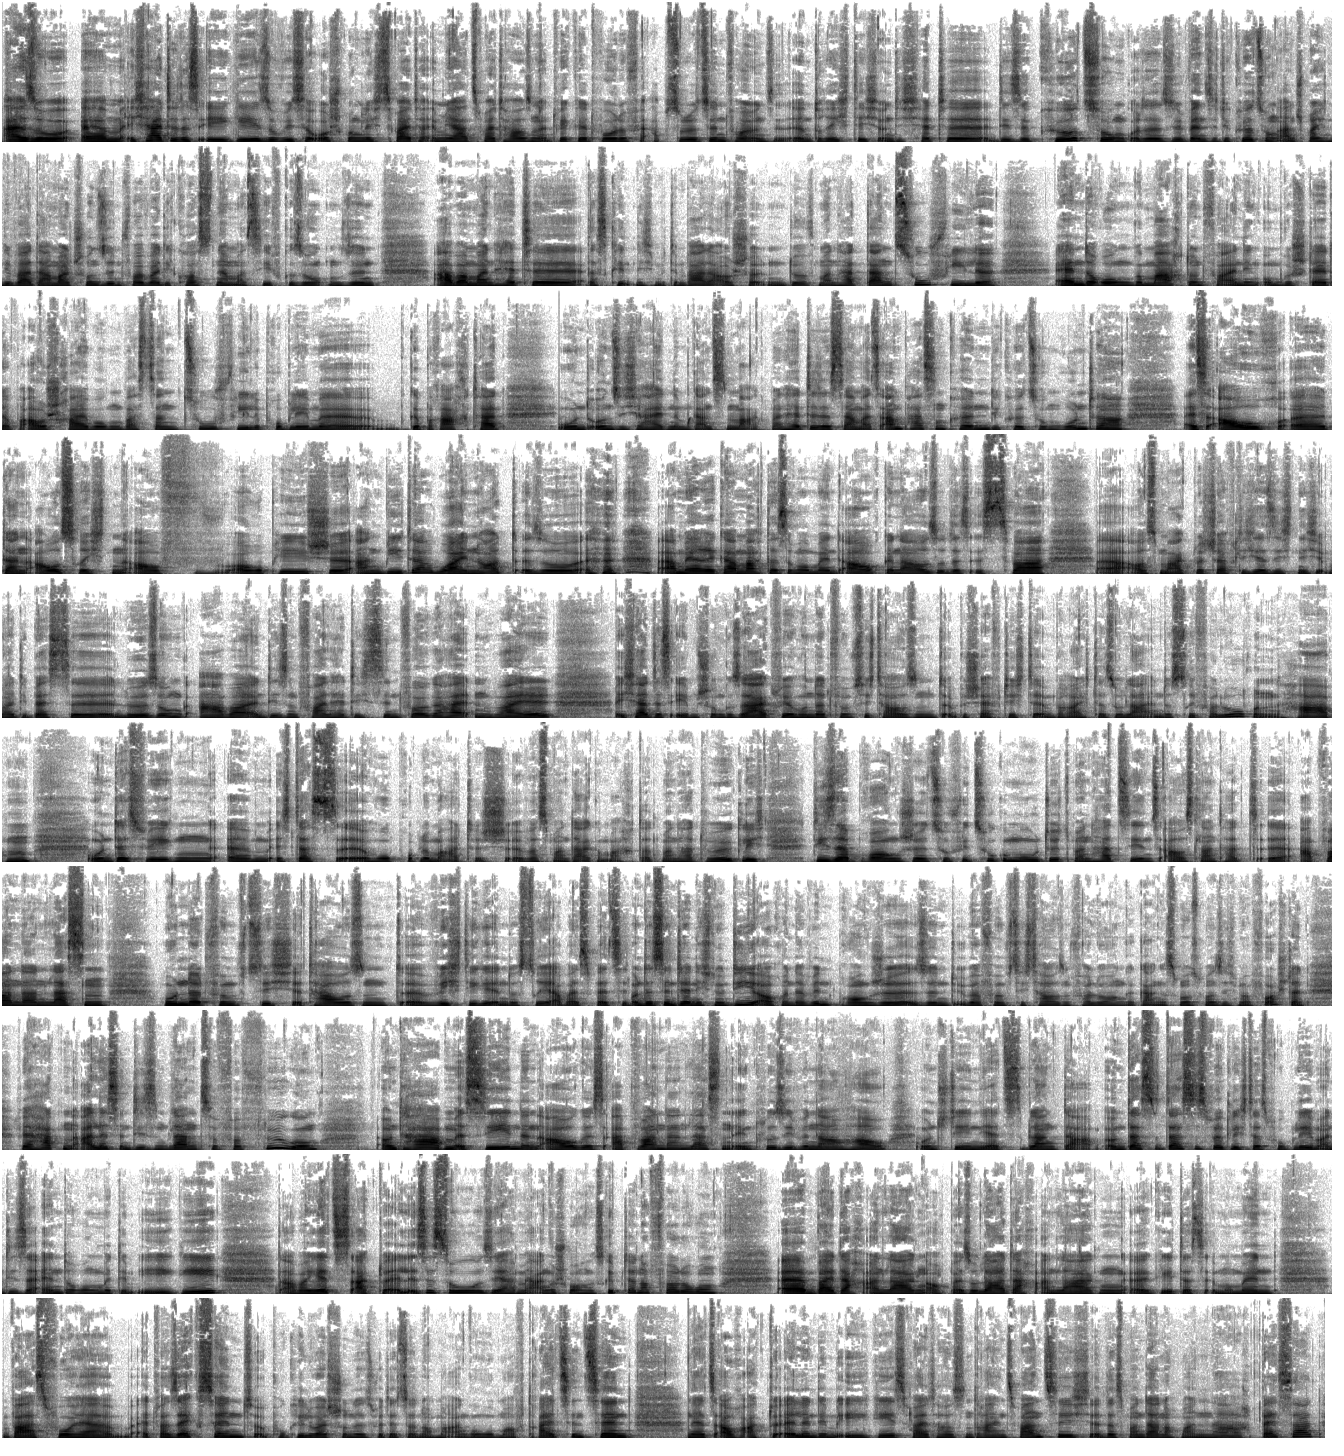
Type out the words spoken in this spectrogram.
Also ähm, ich halte das EEG, so wie es ja ursprünglich zweiter, im Jahr 2000 entwickelt wurde, für absolut sinnvoll und, und, richtig. Und ich hätte diese Kürzung oder sie, wenn Sie die Kürzung ansprechen, die war damals schon sinnvoll, weil die Kosten ja massiv gesunken sind. Aber man hätte das Kind nicht mit dem Bade ausschütten dürfen. Man hat dann zu viele Änderungen gemacht und vor allen Dingen umgestellt auf Ausschreibungen, was dann zu viele Probleme gebracht hat und Unsicherheiten im ganzen Markt. Man hätte das damals anpassen können, die Kürzung runter, es auch äh, dann ausrichten auf europäische Anbieter. Why not? Also Amerika macht das im Moment auch genauso. Das ist zwar äh, aus marktwirtschaftlicher Sicht nicht immer die beste Lösung, aber in diesem Fall hätte ich sinnvoll gehalten, weil ich hatte es eben schon gesagt, wir 150.000 Beschäftigte im Bereich der Solarindustrie verloren haben. Und deswegen ähm, ist das äh, hochproblematisch, äh, was man da gemacht hat. Man hat wirklich dieser Branche zu viel zugemutet. Man hat sie ins Ausland hat äh, abwandern lassen. 150.000 äh, wichtige Industriearbeitsplätze. Und es sind ja nicht nur die, auch in der Windbranche sind über 50.000 verloren gegangen. Das muss man sich mal vorstellen. Wir hatten alles in diesem Land zur Verfügung und haben es sehenden Auges abwandern lassen, inklusive Know-how, und stehen jetzt blank da. Und das, das ist wirklich das Problem an dieser Änderung mit dem EEG. Aber jetzt aktuell ist es so, Sie haben ja angesprochen, es gibt ja noch Förderung. Äh, bei Dachanlagen, auch bei Solardachanlagen äh, geht das im Moment, war es vorher etwa 6 Cent pro Kilowattstunde, es wird jetzt nochmal angehoben auf 13 Cent. Und jetzt auch aktuell in dem EEG 2023, dass man da nochmal nachbessert.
